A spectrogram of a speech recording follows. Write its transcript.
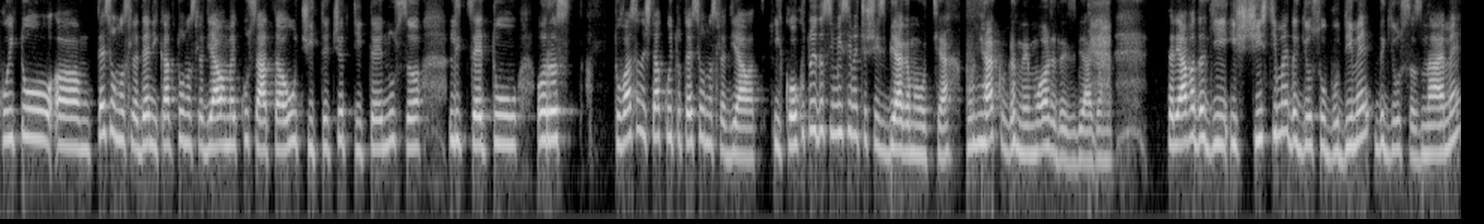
които а, те са унаследени, както наследяваме косата, очите, чертите, носа, лицето, ръст. Това са неща, които те се унаследяват. И колкото и да си мислиме, че ще избягаме от тях, понякога не може да избягаме. Трябва да ги изчистиме, да ги освободиме, да ги осъзнаеме,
